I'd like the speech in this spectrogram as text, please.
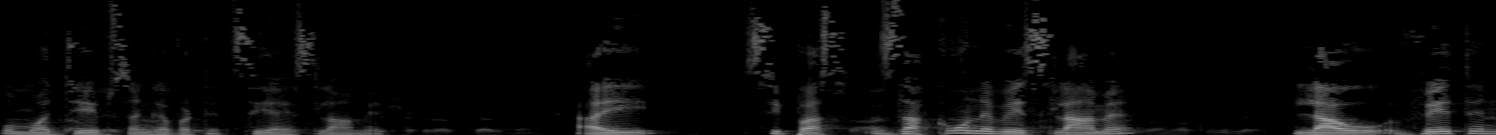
u magjeps nga vërtetësia e islamit. Ai, sipas zakoneve islame, lau veten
